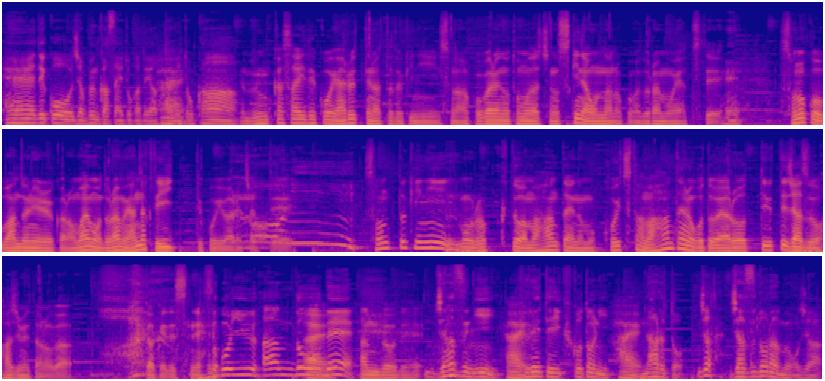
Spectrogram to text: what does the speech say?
はい、でこうじゃあ文化祭とかでやったりとか、はい、文化祭でこうやるってなった時にその憧れの友達の好きな女の子がドラムをやってて、えー、その子をバンドに入れるからお前もドラムやんなくていいってこう言われちゃってその時にもうロックとは真反対のもうこいつとは真反対のことをやろうって言ってジャズを始めたのがきっかけですね。そういう反動で、はい、反動で。ジャズに触れていくことになると、はい、じゃあジャズドラムをじゃあ。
